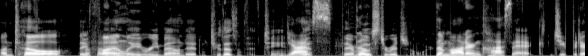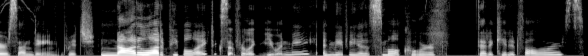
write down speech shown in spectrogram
until they Uh-huh. finally rebounded in 2015 Yes. with their The- most original work. The modern classic, Jupiter Ascending, which not a lot of people liked except for like you and me and maybe a small core of dedicated followers.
